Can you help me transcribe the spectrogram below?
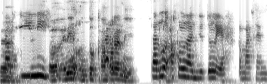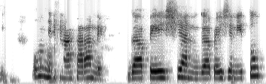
Nah, Tapi ini uh, ini untuk apa nih? Ntar lu aku lanjut dulu ya ke Mas Hendy. Aku oh. jadi penasaran deh. Gak passion, gak passion itu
